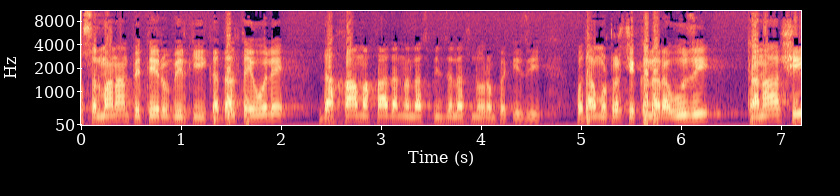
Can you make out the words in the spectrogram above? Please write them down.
مسلمانان په تیرو بیر کیږي که دلته یې ولې دا خامخا درنه لس پنځلس نور هم پکې ځي خو دا موټر چې کله راوځي تنا شي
